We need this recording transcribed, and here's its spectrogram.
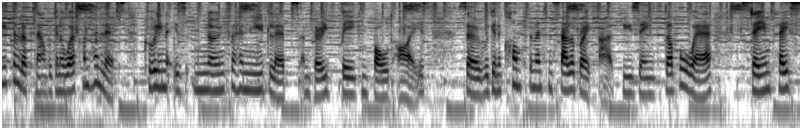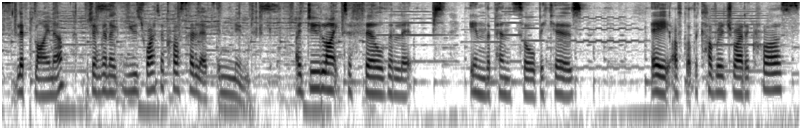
Complete the look now, we're going to work on her lips. Kareena is known for her nude lips and very big and bold eyes. So we're going to complement and celebrate that using the Double Wear Stay in Place Lip Liner, which I'm going to use right across her lips in nude. I do like to fill the lips in the pencil because A, I've got the coverage right across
